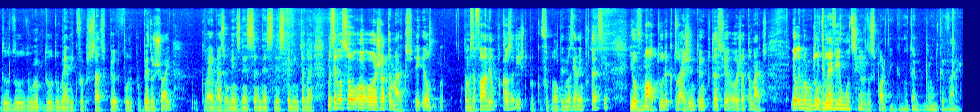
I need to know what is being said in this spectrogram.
do, do, do, do- médico que foi processado por, por, por Pedro Choi, que vai mais ou menos nessa, nesse, nesse caminho também. Mas em relação ao, ao J. Marques, ele, estamos a falar dele por causa disto, porque o futebol tem demasiada importância e houve uma altura que toda a gente deu importância ao J. Marques. Eu lembro-me do. E também do- havia um outro senhor do Sporting, no tempo de Bruno de Carvalho.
